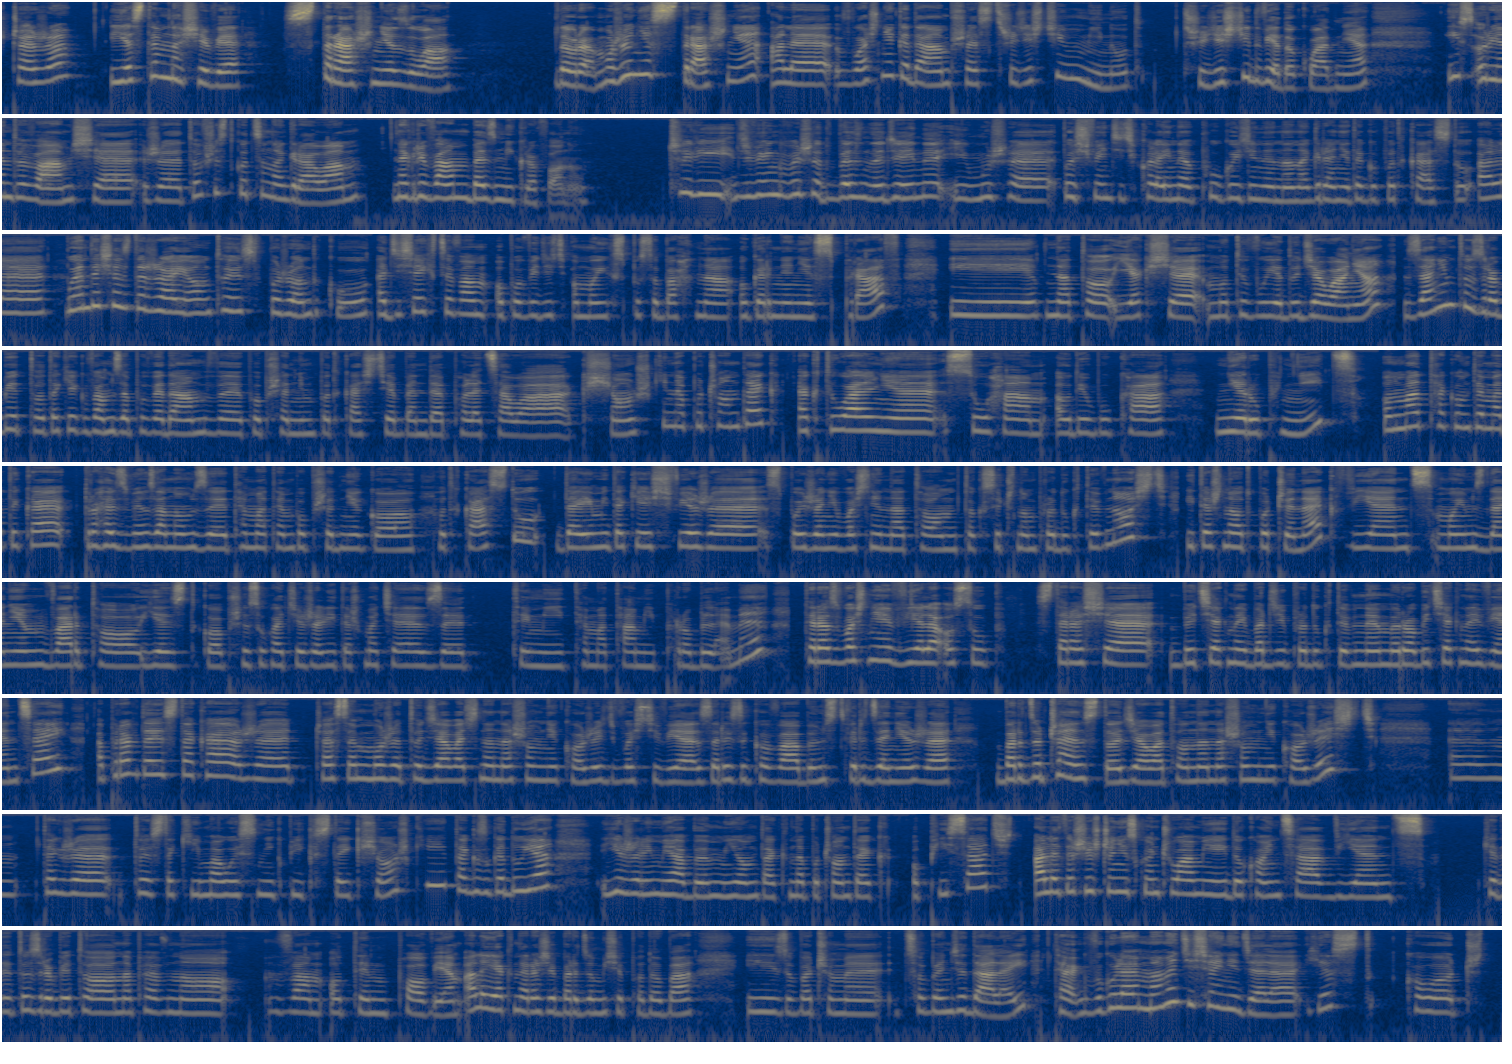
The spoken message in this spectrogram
szczerze, jestem na siebie strasznie zła. Dobra, może nie strasznie, ale właśnie gadałam przez 30 minut, 32 dokładnie, i zorientowałam się, że to wszystko, co nagrałam, nagrywałam bez mikrofonu. Czyli dźwięk wyszedł beznadziejny i muszę poświęcić kolejne pół godziny na nagranie tego podcastu, ale błędy się zdarzają, to jest w porządku. A dzisiaj chcę Wam opowiedzieć o moich sposobach na ogarnianie spraw i na to, jak się motywuję do działania. Zanim to zrobię, to tak jak Wam zapowiadałam w poprzednim podcaście, będę polecała książki na początek. Aktualnie słucham audiobooka Nie rób nic on ma taką tematykę trochę związaną z tematem poprzedniego podcastu. Daje mi takie świeże spojrzenie właśnie na tą toksyczną produktywność i też na odpoczynek, więc moim zdaniem warto jest go przesłuchać, jeżeli też macie z tymi tematami problemy. Teraz właśnie wiele osób stara się być jak najbardziej produktywnym, robić jak najwięcej, a prawda jest taka, że czasem może to działać na naszą niekorzyść. Właściwie zaryzykowałabym stwierdzenie, że bardzo często działa to na naszą niekorzyść. Także to jest taki mały sneak peek z tej książki, tak zgaduję. Jeżeli miałabym ją tak na początek opisać, ale też jeszcze nie skończyłam jej do końca, więc kiedy to zrobię, to na pewno Wam o tym powiem, ale jak na razie bardzo mi się podoba i zobaczymy, co będzie dalej. Tak, w ogóle mamy dzisiaj niedzielę, jest koło,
